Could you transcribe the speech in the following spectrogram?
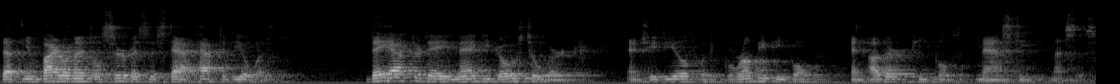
that the environmental services staff have to deal with. Day after day, Maggie goes to work and she deals with grumpy people and other people's nasty messes.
